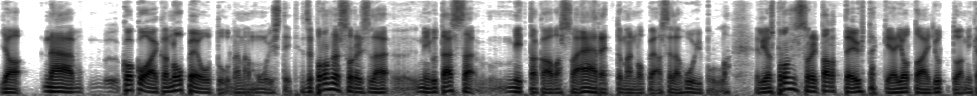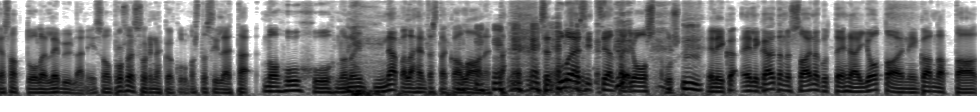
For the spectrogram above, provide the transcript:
Ja nämä koko aika nopeutuu nämä muistit. Se prosessori sillä, niin kuin tässä mittakaavassa äärettömän nopea siellä huipulla. Eli jos prosessori tarvitsee yhtäkkiä jotain juttua, mikä sattuu olemaan levyllä, niin se on prosessorin näkökulmasta sille, että no huh huh, no niin, minäpä lähden tästä kalaan. Että se tulee sitten sieltä joskus. Mm. Eli, eli käytännössä aina kun tehdään jotain, niin kannattaa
